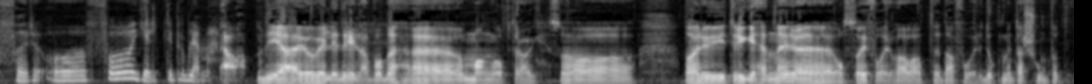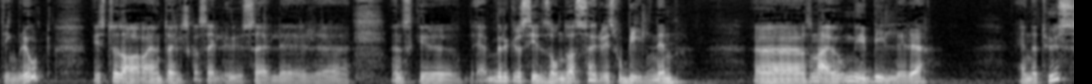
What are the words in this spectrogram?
for å få hjelp til problemet. Ja, de er jo veldig drilla på det. Uh, mange oppdrag. Så da er du i trygge hender, uh, også i form av at da får du dokumentasjon på at ting blir gjort. Hvis du da eventuelt skal selge huset eller ønsker Jeg bruker å si det sånn, du har service på bilen din. som er jo mye billigere enn et hus.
